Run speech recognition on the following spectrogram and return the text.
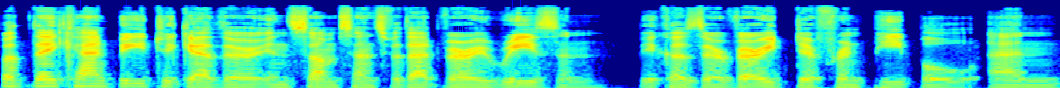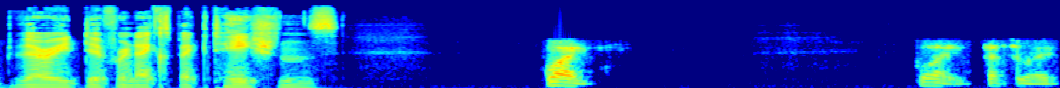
But they can't be together in some sense for that very reason, because they're very different people and very different expectations. Quite. Quite, that's right.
